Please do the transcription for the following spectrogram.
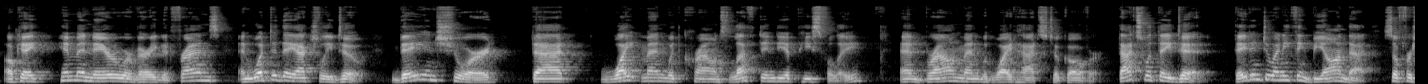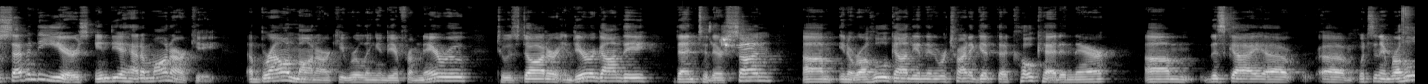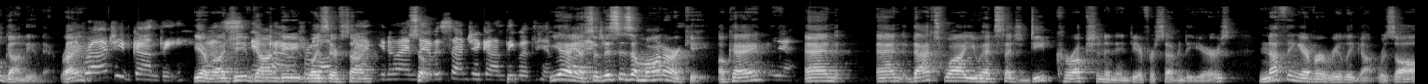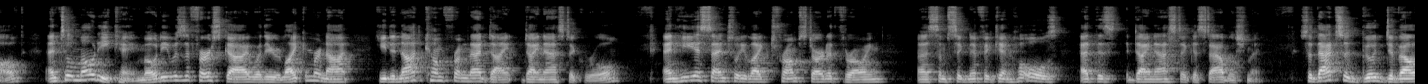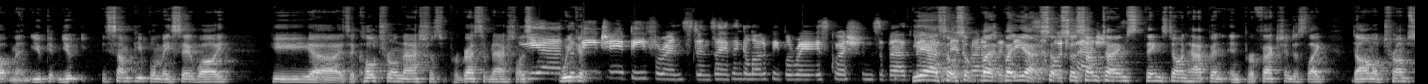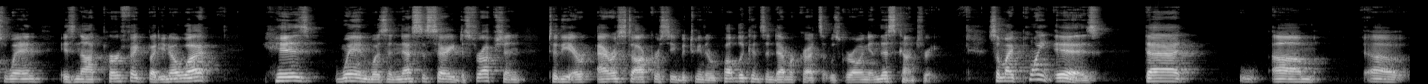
okay him and nehru were very good friends and what did they actually do they ensured that white men with crowns left india peacefully and brown men with white hats took over that's what they did they didn't do anything beyond that so for 70 years india had a monarchy a brown monarchy ruling india from nehru to his daughter indira gandhi then to their son um, you know, Rahul Gandhi, and then we're trying to get the cokehead in there. Um, this guy, uh, uh, what's the name? Rahul Gandhi in there, right? Rajiv Gandhi. Yeah, Rajiv Gandhi was their son. Time, you know, and so, there was Sanjay Gandhi with him. Yeah, yeah. So this is a monarchy, okay? Yeah. And and that's why you had such deep corruption in India for 70 years. Nothing ever really got resolved until Modi came. Modi was the first guy, whether you like him or not. He did not come from that dy- dynastic rule, and he essentially, like Trump, started throwing uh, some significant holes at this dynastic establishment. So that's a good development. You can, you, some people may say, well, he uh, is a cultural nationalist, a progressive nationalist. Yeah, we the can, BJP, for instance, I think a lot of people raise questions about. Yeah, so so but but yeah, so so sometimes things don't happen in perfection. Just like Donald Trump's win is not perfect, but you know what? His win was a necessary disruption to the aristocracy between the Republicans and Democrats that was growing in this country. So my point is that um, uh,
